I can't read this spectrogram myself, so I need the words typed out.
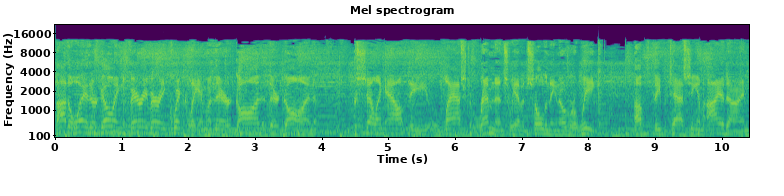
By the way, they're going very, very quickly, and when they're gone, they're gone. We're selling out the last remnants. We haven't sold any in over a week of the potassium iodine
